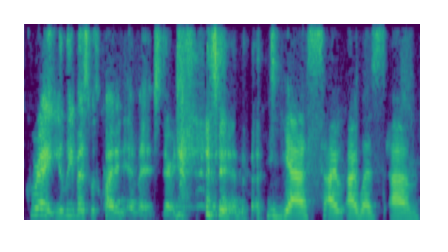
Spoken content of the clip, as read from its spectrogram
Great. You leave us with quite an image there. yes, I, I was um,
